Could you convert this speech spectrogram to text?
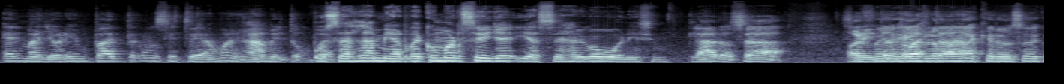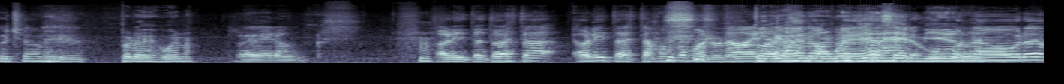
el mayor impacto como si estuviéramos en Hamilton. pues. Usas la mierda como arcilla y haces algo buenísimo. Claro, o sea, Sí, fue ahorita el todo ejemplo más está... asqueroso que he escuchado en mi vida. Pero es bueno. Reverón. Ahorita todo está... Ahorita estamos como en una vaina... Manos puedes hacer mierda. una obra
